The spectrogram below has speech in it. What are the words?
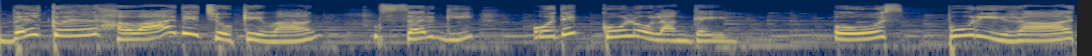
ਬਿਲਕੁਲ ਹਵਾ ਦੇ ਝੋਕੇ ਵਾਂਗ ਸਰਗੀ ਉਹਦੇ ਕੋਲੋਂ ਲੰਘ ਗਈ। ਉਸ ਪੂਰੀ ਰਾਤ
